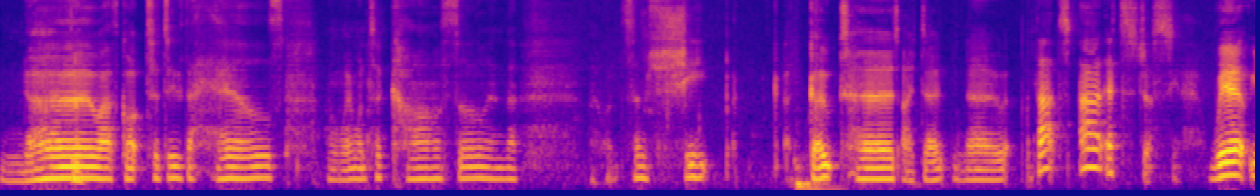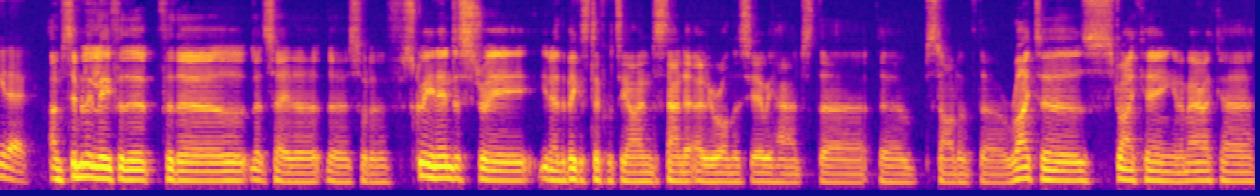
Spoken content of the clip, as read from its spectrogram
No, I've got to do the hills. Oh, I want a castle in the. I want some sheep, a, a goat herd. I don't know. That's uh, it's just you know we're you know Um, similarly for the for the let's say the the sort of screen industry, you know, the biggest difficulty I understand it earlier on this year we had the the start of the writers striking in America,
